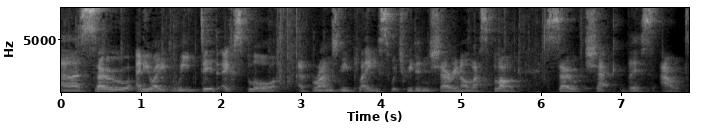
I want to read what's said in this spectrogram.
Uh, so anyway, we did explore a brand new place which we didn't share in our last vlog. So check this out.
